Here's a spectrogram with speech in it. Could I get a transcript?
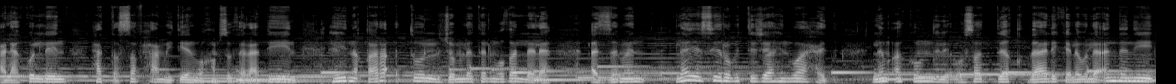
على كل حتى الصفحة 235 حين قرأت الجملة المظللة الزمن لا يسير باتجاه واحد. لم أكن لأصدق ذلك لولا أنني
